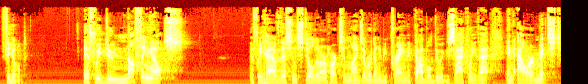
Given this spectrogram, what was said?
field. If we do nothing else, if we have this instilled in our hearts and minds that we're going to be praying that God will do exactly that in our midst,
